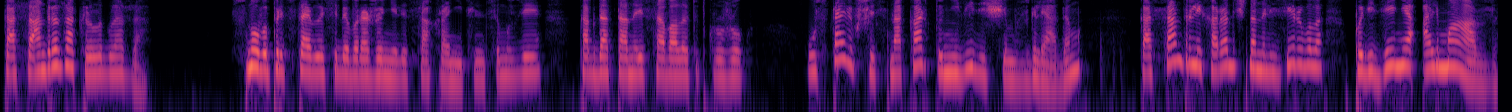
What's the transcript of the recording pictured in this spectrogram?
Кассандра закрыла глаза. Снова представила себе выражение лица хранительницы музея, когда та нарисовала этот кружок. Уставившись на карту невидящим взглядом, Кассандра лихорадочно анализировала поведение Альмааз,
